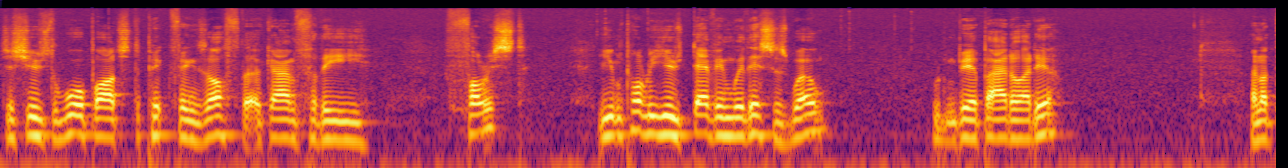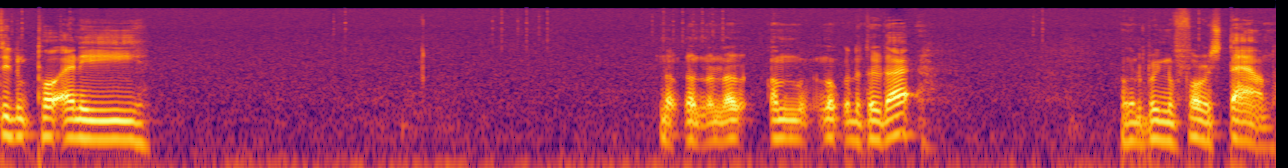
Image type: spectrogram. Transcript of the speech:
Just use the war barge to pick things off that are going for the forest. You can probably use Devin with this as well. Wouldn't be a bad idea. And I didn't put any... No, no, no, no. I'm not going to do that. I'm going to bring the forest down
